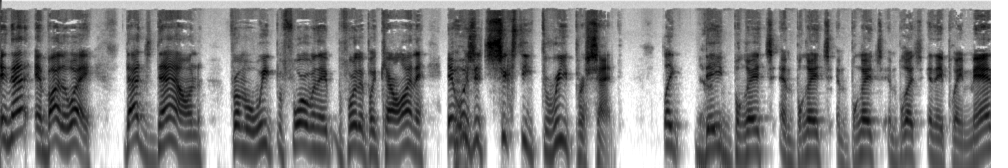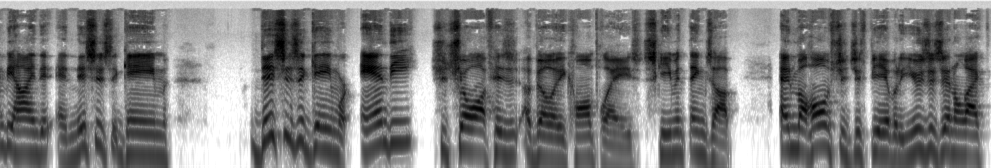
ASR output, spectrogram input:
And that, and by the way, that's down from a week before when they before they played Carolina. It was at 63%. Like they blitz and blitz and blitz and blitz, and they play man behind it. And this is a game. This is a game where Andy should show off his ability calling plays, scheming things up. And Mahomes should just be able to use his intellect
